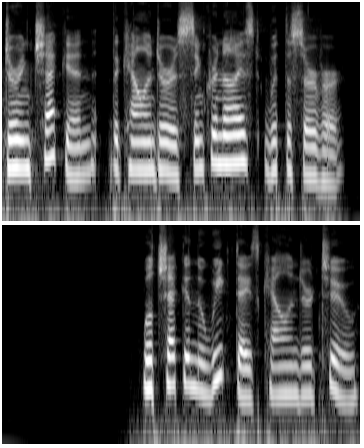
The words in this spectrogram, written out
During check-in, the calendar is synchronized with the server. We'll check in the weekdays calendar too.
